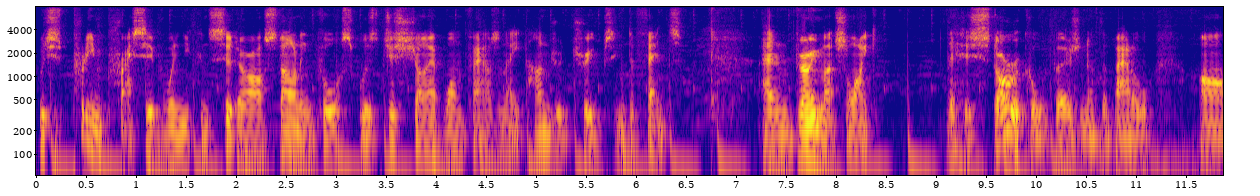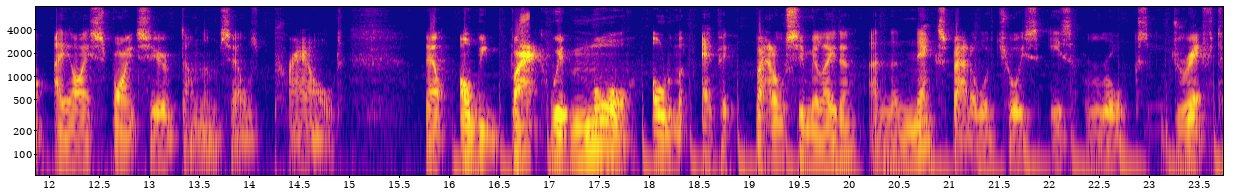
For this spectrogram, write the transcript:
which is pretty impressive when you consider our starting force was just shy of 1,800 troops in defence. And very much like the historical version of the battle, our AI sprites here have done themselves proud. Now, I'll be back with more Ultimate Epic Battle Simulator, and the next battle of choice is Rorke's Drift.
